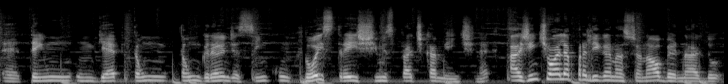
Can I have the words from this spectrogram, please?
é, tem um, um, gap tão, tão grande assim, com dois, três times praticamente, né? A gente olha para a Liga Nacional, Bernardo,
